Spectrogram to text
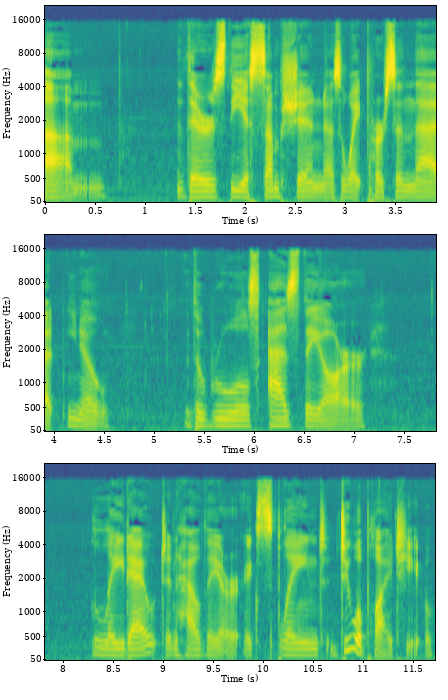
Um, there's the assumption as a white person that you know the rules as they are laid out and how they are explained do apply to you.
